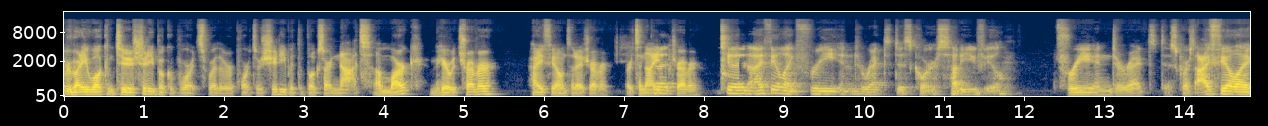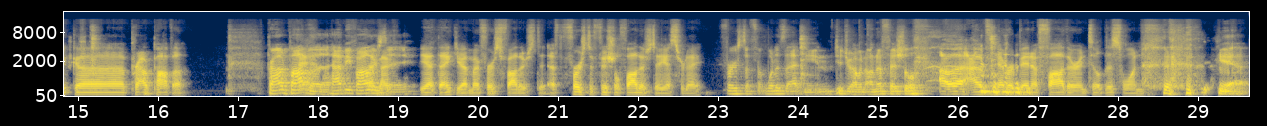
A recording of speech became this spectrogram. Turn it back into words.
Everybody, welcome to Shitty Book Reports, where the reports are shitty, but the books are not. I'm Mark. I'm here with Trevor. How you feeling today, Trevor? Or tonight, Good. Trevor? Good. I feel like free indirect discourse. How do you feel? Free indirect discourse. I feel like uh, proud papa. Proud Papa. Happy Father's I'm- Day. Yeah, thank you. I had my first Father's Day, uh, first official Father's Day yesterday. First, of- what does that mean? Did you have an unofficial? Uh, I've never been a father until this one. yeah.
